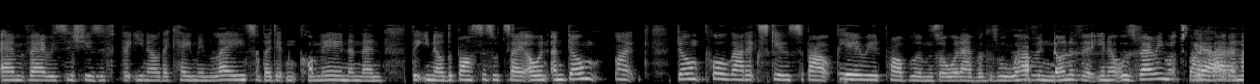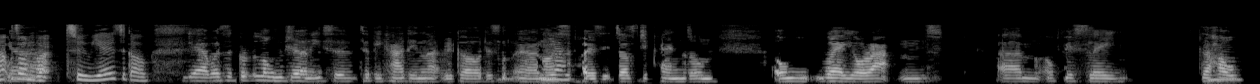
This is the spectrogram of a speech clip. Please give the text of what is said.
um, various issues, if that you know they came in late or they didn't come in, and then that you know the bosses would say, oh, and, and don't like don't pull that excuse about period problems or whatever because we were having none of it. You know, it was very much like Yeah, that, and that was only yeah. about two years ago. Yeah, well, there's a long journey to, to be had in that regard, isn't there? And Yeah. I suppose it does depend on on where you're at, and um, obviously the Mm. whole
